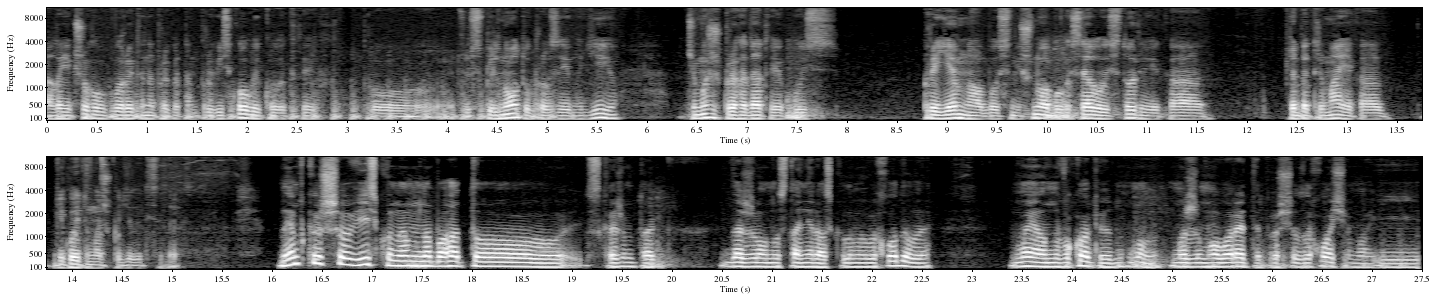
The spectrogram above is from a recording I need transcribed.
Але якщо говорити, наприклад, там, про військовий колектив, про цю спільноту, про взаємодію, чи можеш пригадати якусь приємну або смішну, або веселу історію, яка тебе тримає, яка, якою ти можеш поділитися зараз? Ну, я вам скажу, що війську нам набагато, скажімо так, навіть останній раз, коли ми виходили, ми в окопі ну, можемо говорити про що захочемо, і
